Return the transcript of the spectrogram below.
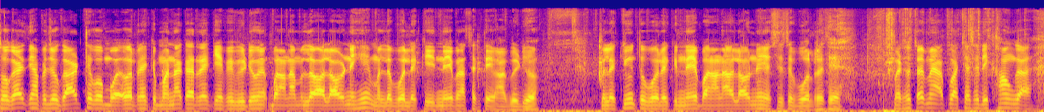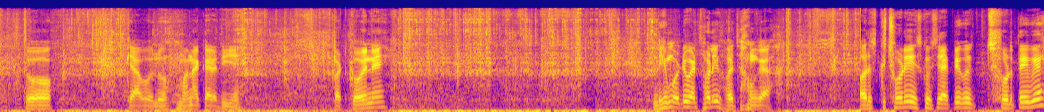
तो गाइज़ यहाँ पे जो गार्ड थे वो बोल रहे कि मना कर रहे हैं कि यहाँ पे वीडियो बनाना मतलब अलाउड नहीं है। मतलब बोले कि नहीं बना सकते वहाँ वीडियो। मतलब क्यों? तो बोले कि नहीं बनाना अलाउड नहीं ऐसे से बोल रहे थे। मैं सोचा मैं आपको अच्छे से दिखाऊँगा। तो क्या बोलूँ? मना कर दिए। बट कोई नहीं। डिमोटिवेट थोड़ी हो जाऊँगा। और इसको छोड़िए इसको सी को छोड़ते हुए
